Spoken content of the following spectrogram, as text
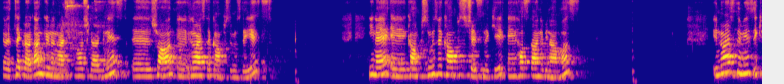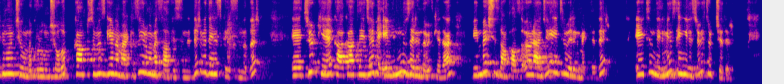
Evet, tekrardan Girne Üniversitesi'ne hoş geldiniz. Ee, şu an e, üniversite kampüsümüzdeyiz. Yine e, kampüsümüz ve kampüs içerisindeki e, hastane binamız. Üniversitemiz 2013 yılında kurulmuş olup kampüsümüz Girne merkezi yürüme mesafesindedir ve deniz kıyısındadır. E, Türkiye, KKTC ve 50'nin üzerinde ülkeden 1500'den fazla öğrenciye eğitim verilmektedir. Eğitim dilimiz İngilizce ve Türkçedir.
